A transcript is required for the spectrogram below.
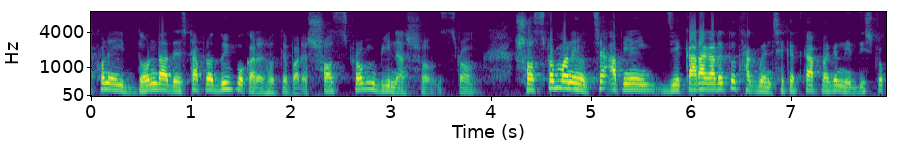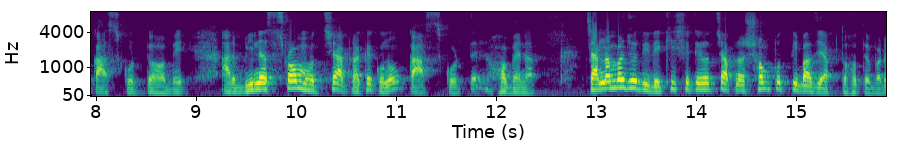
এখন এই দণ্ডাদেশটা আপনার দুই প্রকারের হতে পারে, সশ্রম বিনা শ্রম। সশ্রম মানে হচ্ছে আপনি যে কারাগারে তো থাকবেন, সেক্ষেত্রে আপনাকে নির্দিষ্ট কাজ করতে হবে। আর বিনাশ্রম হচ্ছে আপনাকে কোনো কাজ করতে হবে না। চার নম্বর যদি দেখি, সেটি হচ্ছে আপনার সম্পত্তি বাজেয়াপ্ত হতে পারে।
